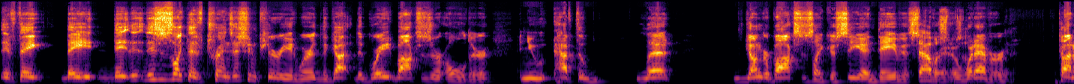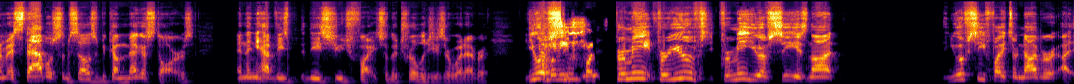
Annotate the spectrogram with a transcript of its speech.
if they, they they this is like the transition period where the guy the great boxers are older and you have to let younger boxers like Garcia and Davis Establish or, or whatever yeah. kind of establish themselves and become megastars. And then you have these these huge fights or the trilogies or whatever. UFC fights? for me for you for me UFC is not UFC fights are never I,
